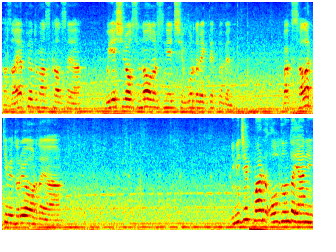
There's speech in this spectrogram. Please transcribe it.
Kaza yapıyordum az kalsa ya. Bu yeşil olsun ne olursun yetişeyim. Burada bekletme beni. Bak salak gibi duruyor orada ya. İnecek var olduğunda yani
